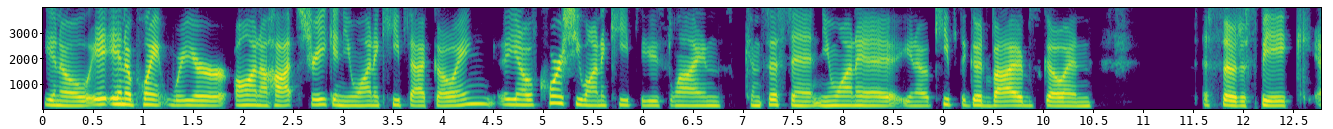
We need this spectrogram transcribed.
you know, in a point where you're on a hot streak and you want to keep that going, you know, of course you want to keep these lines consistent. and You want to, you know, keep the good vibes going, so to speak, uh,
